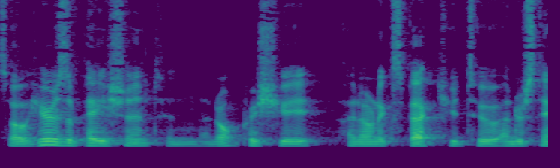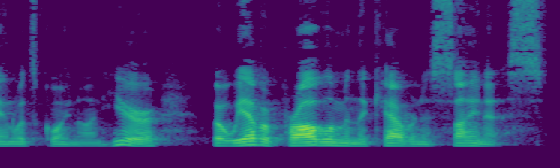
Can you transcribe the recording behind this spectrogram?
So here's a patient, and I don't appreciate, I don't expect you to understand what's going on here, but we have a problem in the cavernous sinus.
